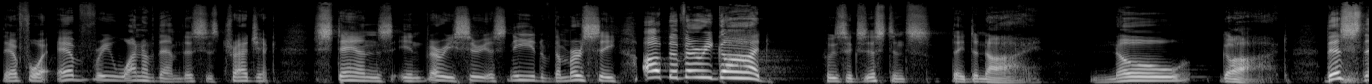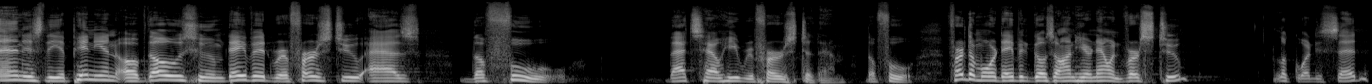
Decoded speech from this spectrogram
Therefore, every one of them, this is tragic, stands in very serious need of the mercy of the very God whose existence they deny. No God. This then is the opinion of those whom David refers to as the fool. That's how he refers to them, the fool. Furthermore, David goes on here now in verse 2. Look what he said.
